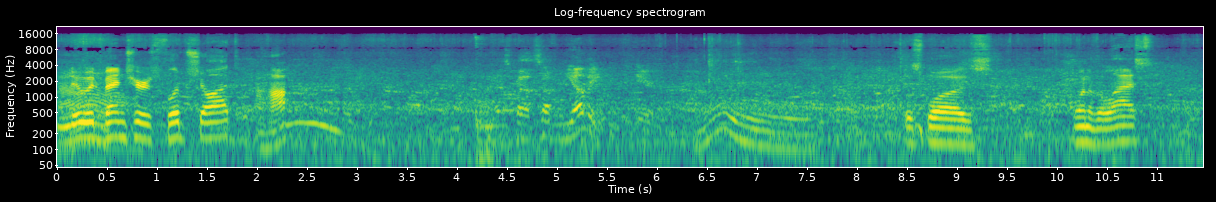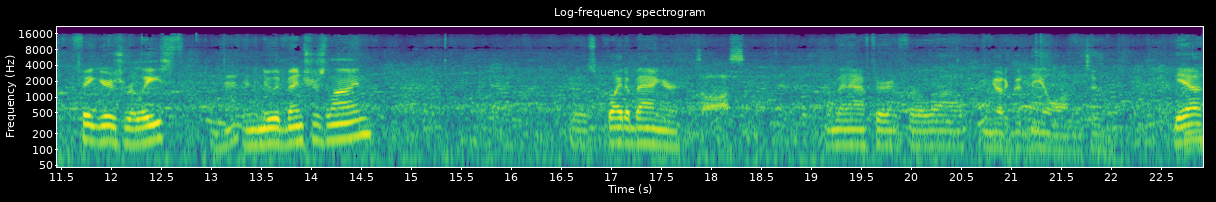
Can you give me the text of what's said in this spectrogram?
New Adventures flip shot. Uh huh. It's got something yummy here. Ooh. This was one of the last figures released in the New Adventures line. It was quite a banger. It's awesome. I've been after it for a while. You got a good deal on it too. Yeah,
